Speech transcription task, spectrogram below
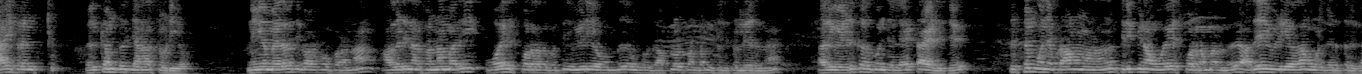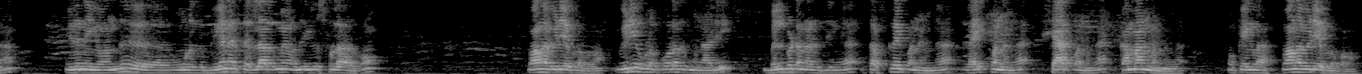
Hi friends welcome to Jana studio நீங்கள் நம்ம எதை பற்றி பார்க்க போகிறோன்னா ஆல்ரெடி நான் சொன்ன மாதிரி ஓஎஸ் போடுறத பற்றி வீடியோ வந்து உங்களுக்கு அப்லோட் பண்ணுறேன்னு சொல்லி சொல்லியிருந்தேன். அது எடுக்கிறது கொஞ்சம் லேட் ஆகிடுச்சு சிஸ்டம் கொஞ்சம் ப்ராப்ளம் ஆனாலும் திருப்பி நான் ஓஎஸ் போடுற மாதிரி இருந்தது. அதே வீடியோ தான் உங்களுக்கு எடுத்திருக்கேன். இது நீங்கள் வந்து உங்களுக்கு பிகினர்ஸ் எல்லாருக்குமே வந்து யூஸ்ஃபுல்லாக இருக்கும். வாங்க வீடியோக்குள்ளே போகலாம் வீடியோக்குள்ளே போகிறதுக்கு முன்னாடி பெல் பட்டன் அழுத்திங்க சப்ஸ்கிரைப் பண்ணுங்கள் லைக் பண்ணுங்கள் ஷேர் பண்ணுங்கள் கமெண்ட் பண்ணுங்கள் ஓகேங்களா வாங்க வீடியோக்குள்ளே போகலாம்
